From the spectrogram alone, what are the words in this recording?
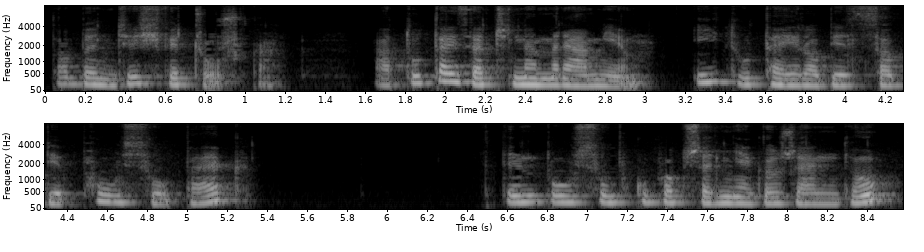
To będzie świeczuszka. A tutaj zaczynam ramię i tutaj robię sobie półsłupek w tym półsłupku poprzedniego rzędu.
